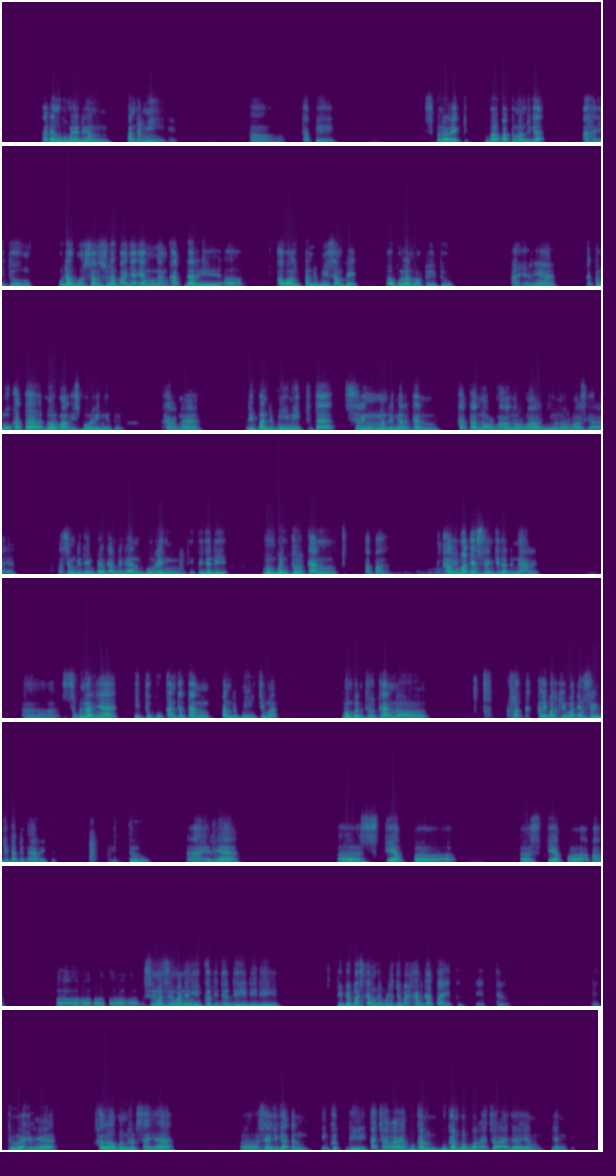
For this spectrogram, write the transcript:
ada hubungannya dengan pandemi. Uh, tapi sebenarnya beberapa teman juga ah itu udah bosan sudah banyak yang mengangkat dari uh, awal pandemi sampai uh, bulan waktu itu. Akhirnya ketemu kata normal is boring itu karena di pandemi ini kita sering mendengarkan kata normal, normal, new normal segalanya. Langsung ditempelkan dengan boring gitu. Jadi membenturkan apa kalimat yang sering kita dengar. Uh, sebenarnya itu bukan tentang pandemi, cuma membenturkan uh, apa kalimat-kalimat yang sering kita dengar itu. Itu. Nah, akhirnya uh, setiap uh, uh, setiap uh, apa seniman-seniman uh, uh, uh, yang ikut itu di, di, di dibebaskan untuk menerjemahkan kata itu. Itu. Itu akhirnya kalau menurut saya uh, saya juga kan ikut di acara bukan bukan pembuat acara aja yang yang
